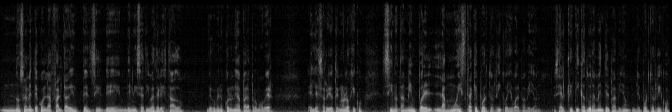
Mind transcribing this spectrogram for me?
no solamente con la falta de, de, de iniciativas del Estado, del gobierno colonial para promover el desarrollo tecnológico, sino también por la muestra que Puerto Rico llevó al pabellón. O sea, él critica duramente el pabellón de Puerto Rico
